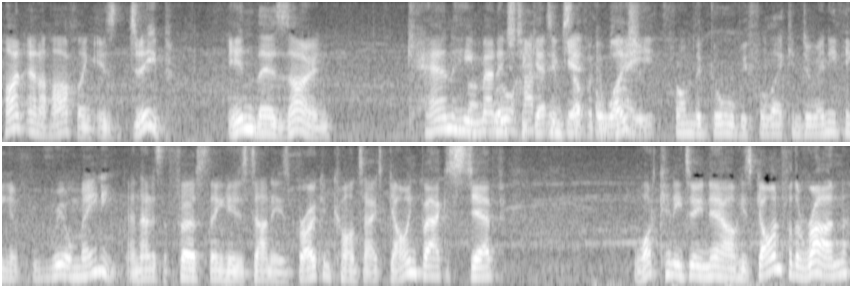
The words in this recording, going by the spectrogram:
Pint-Anna halfling is deep in their zone. Can he But manage will to get himself a completion? away from the ghoul before they can do anything of real meaning. And that is the first thing he's done. He's broken contact, going back a step. What can he do now? He's going for the run.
